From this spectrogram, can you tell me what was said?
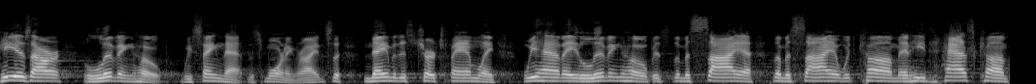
He is our living hope. We sang that this morning, right? It's the name of this church family. We have a living hope. It's the Messiah. The Messiah would come, and He has come.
